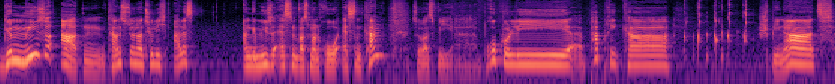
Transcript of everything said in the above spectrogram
Gemüsearten kannst du natürlich alles an Gemüse essen, was man roh essen kann. Sowas wie äh, Brokkoli, Paprika, Spinat.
